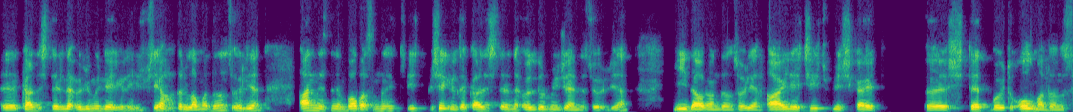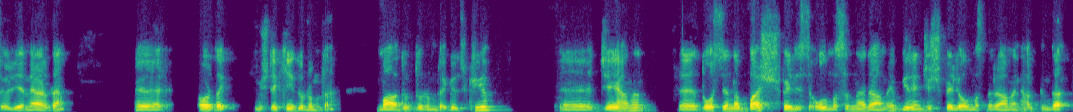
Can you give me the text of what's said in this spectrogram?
e, kardeşleriyle ölümüyle ilgili hiçbir şey hatırlamadığını söyleyen, annesinin babasının hiç, hiçbir şekilde kardeşlerini öldürmeyeceğini söyleyen, iyi davrandığını söyleyen, aile içi hiçbir şikayet, e, şiddet boyutu olmadığını söyleyen Erdem e, orada müşteki durumda, mağdur durumda gözüküyor. Ceyhan'ın e, dosyanın baş şüphelisi olmasına rağmen, birinci şüpheli olmasına rağmen hakkında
